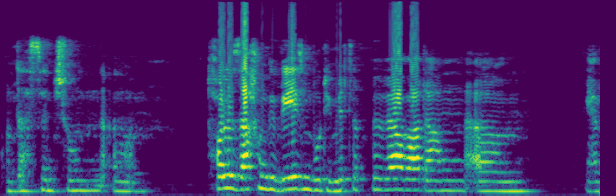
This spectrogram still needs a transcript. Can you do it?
Und das sind schon ähm, tolle Sachen gewesen, wo die Mitbewerber dann, ähm, ja,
